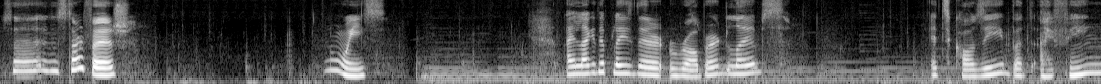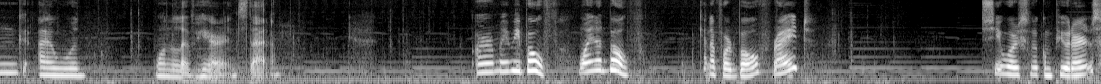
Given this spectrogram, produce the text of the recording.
it's a, it's a starfish. Nice. I like the place that Robert lives. It's cozy, but I think I would want to live here instead. Or maybe both. Why not both? Can afford both, right? She works with computers.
